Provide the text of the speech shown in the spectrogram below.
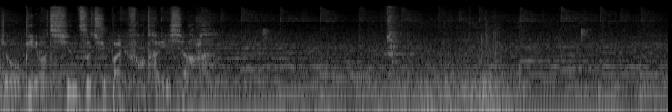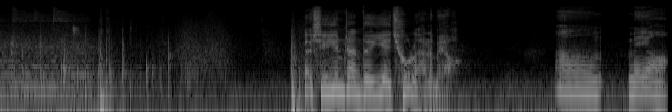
有必要亲自去拜访他一下了。那星星战队叶秋来了没有？嗯，没有。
